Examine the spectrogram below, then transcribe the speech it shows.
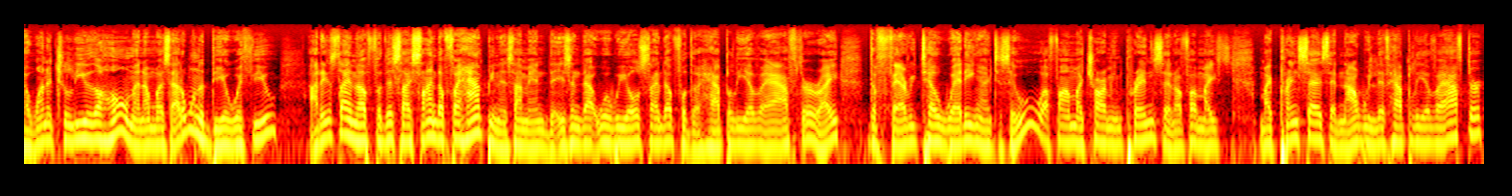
I wanted to leave the home, and I was, I don't want to deal with you. I didn't sign up for this. I signed up for happiness. I mean, isn't that what we all signed up for? The happily ever after, right? The fairy tale wedding, and to say, "Ooh, I found my charming prince, and I found my my princess, and now we live happily ever after."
